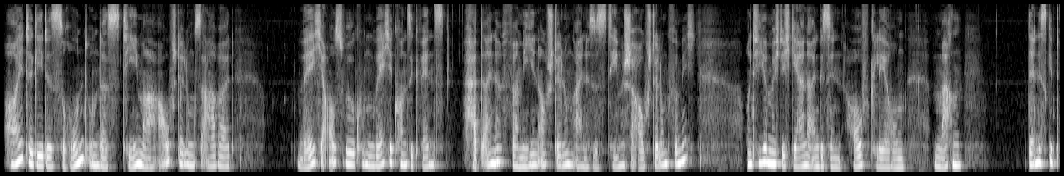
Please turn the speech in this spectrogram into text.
Heute geht es rund um das Thema Aufstellungsarbeit. Welche Auswirkungen, welche Konsequenz hat eine Familienaufstellung, eine systemische Aufstellung für mich? Und hier möchte ich gerne ein bisschen Aufklärung machen, denn es gibt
